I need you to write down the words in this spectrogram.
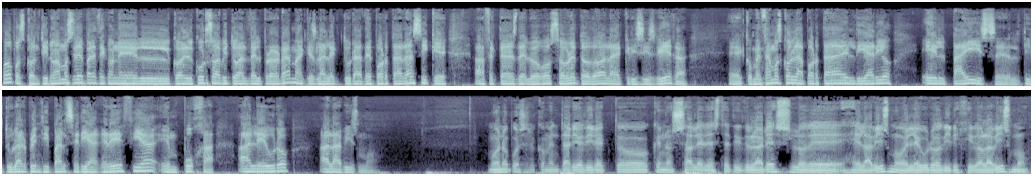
Bueno, pues continuamos, si le parece, con el, con el curso habitual del programa, que es la lectura de portadas y que afecta desde luego sobre todo a la crisis griega. Eh, comenzamos con la portada del diario El País. El titular principal sería Grecia empuja al euro al abismo. Bueno, pues el comentario directo que nos sale de este titular es lo de el abismo, el euro dirigido al abismo.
